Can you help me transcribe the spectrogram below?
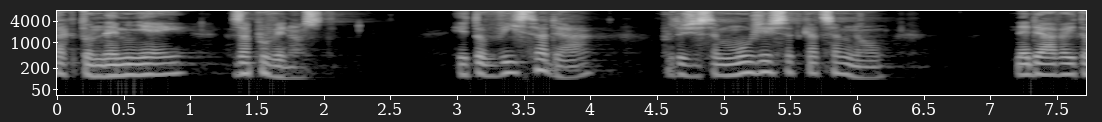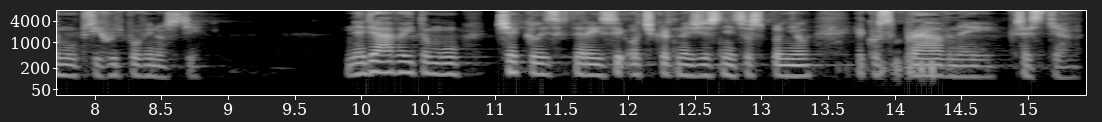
tak to neměj za povinnost. Je to výsada, protože se můžeš setkat se mnou. Nedávej tomu příchuť povinnosti. Nedávej tomu checklist, který si očkrtne, že jsi něco splnil jako správný křesťan.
